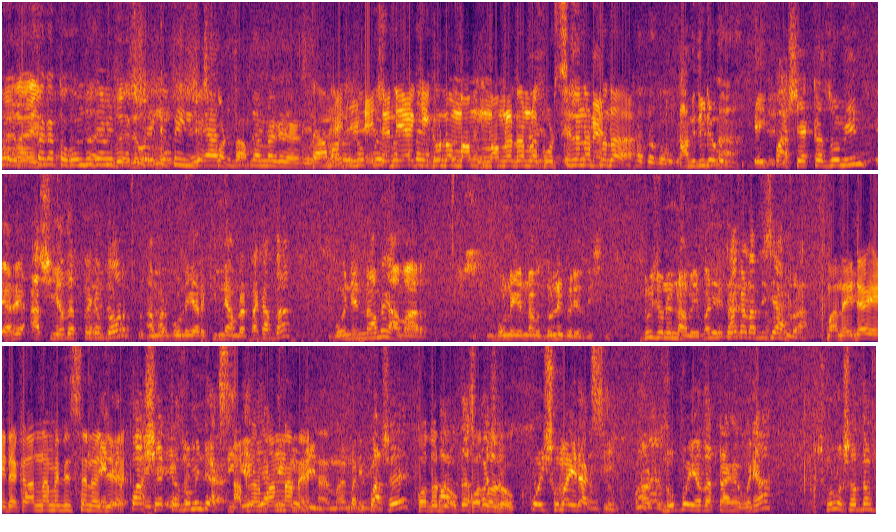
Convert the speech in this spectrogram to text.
হয় নাই। হাজার টাকা তখন যদি আমি ইনভেস্ট করতাম। তা আমার এটা নিয়ে কি কোনো মামলা টামলা করছিলেন আপনারা? আমি দুটো। এই পাশে একটা জমিন এর আশি হাজার টাকা দর আমার বোনে আর কিনে আমরা টাকা দা বোনের নামে আমার বোনের নামে দলি করে দিছি। দুইজনের নামে মানে টাকাটা দিছি আমরা। মানে এটা এটা কার নামে দিচ্ছেন ওই যে? পাশে একটা জমি রাখছি। আপনার মান নামে? মানে পাশে কত লোক কত লোক ওই সময় রাখছি। নব্বই হাজার টাকা করে ষোলো শতাংশ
